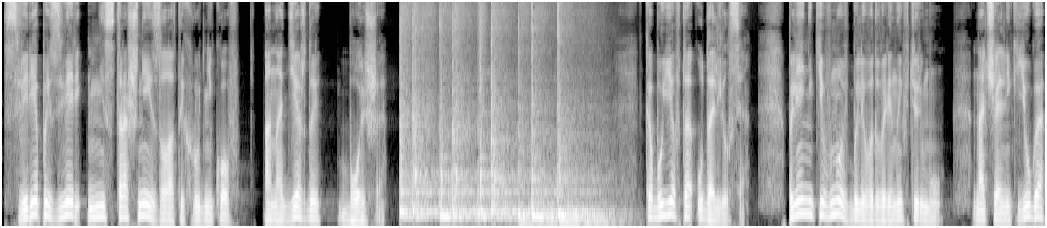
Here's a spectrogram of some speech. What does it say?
«Свирепый зверь не страшнее золотых рудников, а надежды больше». Кабуевта удалился. Пленники вновь были водворены в тюрьму. Начальник юга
